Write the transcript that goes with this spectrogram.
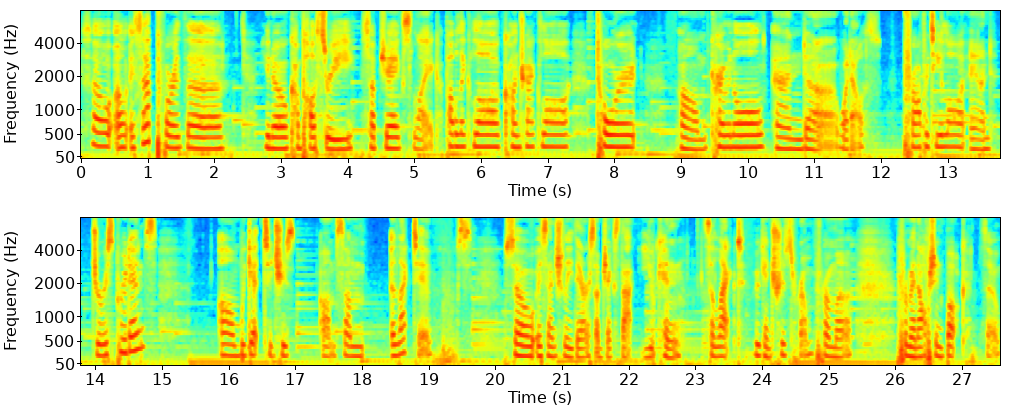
So, um, except for the you know compulsory subjects like public law, contract law, tort, um, criminal, and uh, what else? Property law and jurisprudence. Um, we get to choose um, some electives. So essentially, there are subjects that you can select, you can choose from from a from an option book. So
